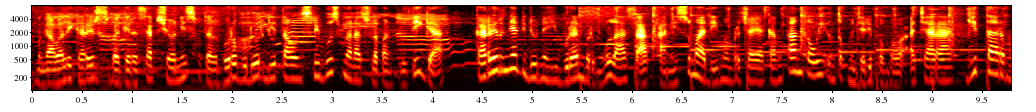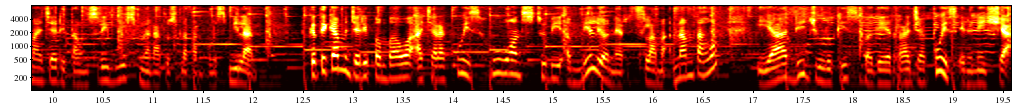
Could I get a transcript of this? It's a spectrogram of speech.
Mengawali karir sebagai resepsionis Hotel Borobudur di tahun 1983, karirnya di dunia hiburan bermula saat Ani Sumadi mempercayakan Tantowi untuk menjadi pembawa acara Gitar Remaja di tahun 1989. Ketika menjadi pembawa acara kuis Who Wants to be a Millionaire selama enam tahun, ia dijuluki sebagai Raja Kuis Indonesia.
